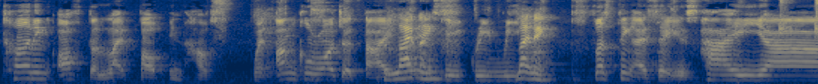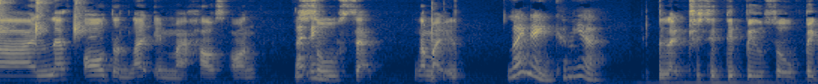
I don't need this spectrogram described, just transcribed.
turning off the light bulb in house. When Uncle Roger died and I see Green Reaper, Lightning. first thing I say is hiya. I left all the light in my house on. Lightning. So sad. Now my Lightning, come here. Electricity bill so big.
